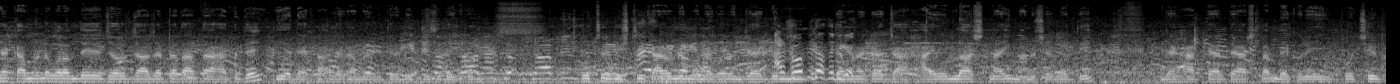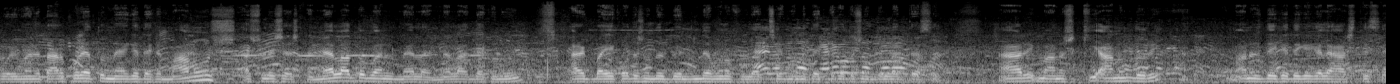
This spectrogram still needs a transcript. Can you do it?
যাক কামরুলে বললাম যে য- যার যারটা তার তার হাতে দে দিয়ে দেখা যাক আমরা ভিতরে ঢুকতেছি দেখুন প্রচুর বৃষ্টির কারণে মনে করেন যে একদম তেমন একটা যা হাই উল্লাস নাই মানুষের প্রতি। যাক হাঁটতে হাঁটতে আসলাম। দেখুন এই প্রচুর পরিমাণে। তারপরে এত মেঘে দেখেন মানুষ আসলে শেষ নেই মেলা তো মেলা মেলা দেখুন আরেক বাইকে কত সুন্দর বেলুন দিয়ে মনে ফুলাচ্ছে মনে দেখতে কত সুন্দর লাগতেছে। আর মানুষ কি আনন্দ রে। মানুষ দেখে দেখে গেলে হাসতেছে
